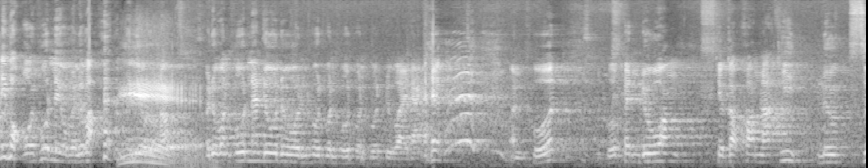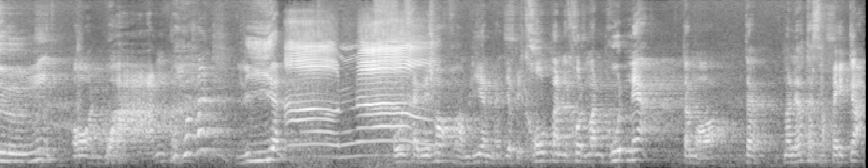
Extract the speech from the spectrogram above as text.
นี่บอกโอ้ยพูดเร็วไปหรือเปล่า Yeah ไปดูวันพุธนะดูดูวันพุธวันพุธวันพุธดูไว้นะวันพุธวันพุธเป็นดวงเกี่ยวกับความรักที่ลึกซึ้งอ่อนหวานเลี่ยน Oh no! โอ้ยใครไม่ชอบความเลี่ยนนะอย่าไปคบมันคนวันพุธเนี่ยแต่หมอแต่มันแล้วแต่สเปกอะ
